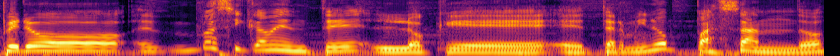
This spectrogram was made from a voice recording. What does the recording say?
pero eh, básicamente lo que eh, terminó pasando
